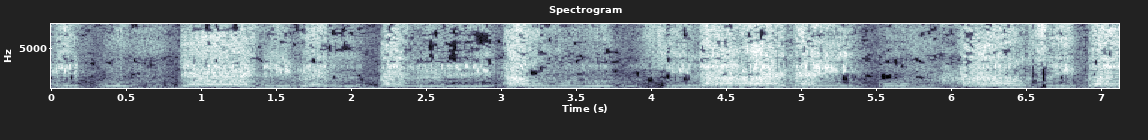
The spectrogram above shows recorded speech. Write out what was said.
بكم جانب البر أو يرسل عليكم حاصبا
